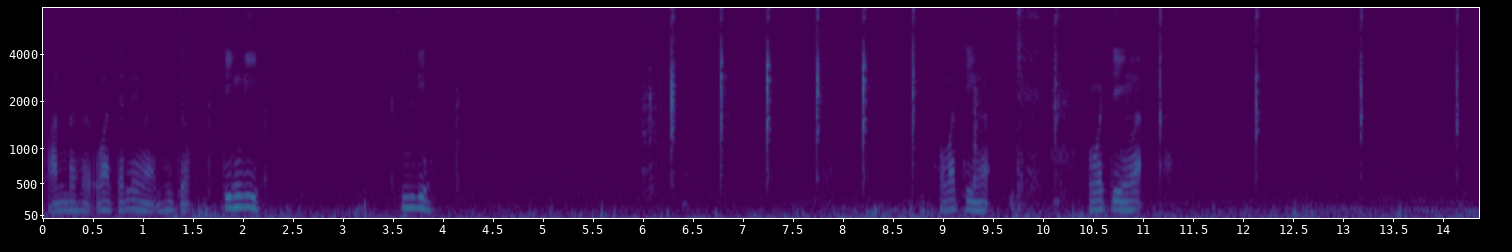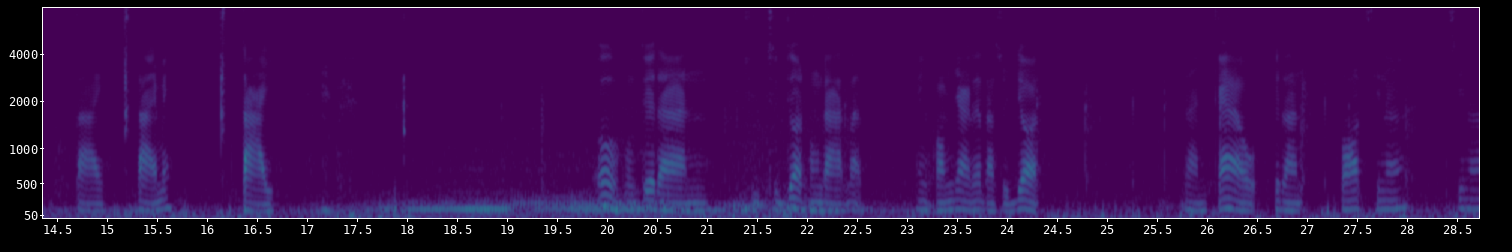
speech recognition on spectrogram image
ฟันไปเหอะว่าจะเล่นแบบที่จบ จริงดิ จริงดิ ผมว่าจริงละผมว่าจริงละตาย ตายไหม ตาย โอ้ ผมเจอดาน สุดยอดของด่านละเป็นความยากระดับสุดยอด ด่านเก้าคือด่านบอสสินะสินะ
